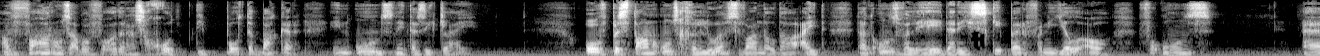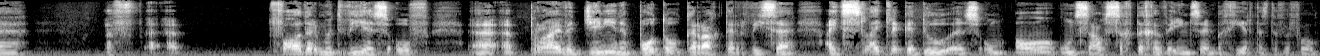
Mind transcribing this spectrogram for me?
Aanvaar ons Abba Vader as God, die pottebakker en ons net as die klei? Of bestaan ons geloofswandel daaruit dat ons wil hê dat die Skepper van die heelal vir ons 'n 'n 'n Vader moet wees of 'n uh, 'n private genie in 'n bottel karakter wie se uitsluitlike doel is om al ons selfsugtige wense en begeertes te vervul.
